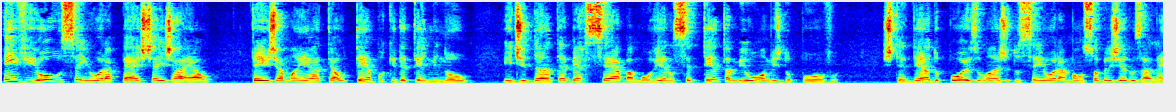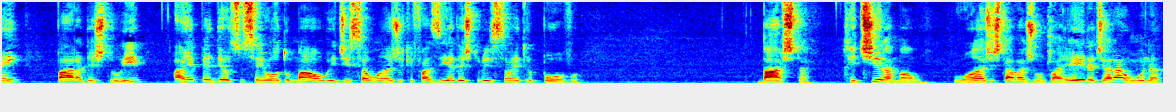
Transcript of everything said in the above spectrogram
enviou o Senhor a peste a Israel, desde amanhã até o tempo que determinou, e de Dan até Berseba morreram setenta mil homens do povo. Estendendo, pois, o anjo do Senhor a mão sobre Jerusalém para destruir, arrependeu-se o Senhor do mal e disse ao anjo que fazia a destruição entre o povo: Basta, retira a mão, o anjo estava junto à eira de Araúna,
